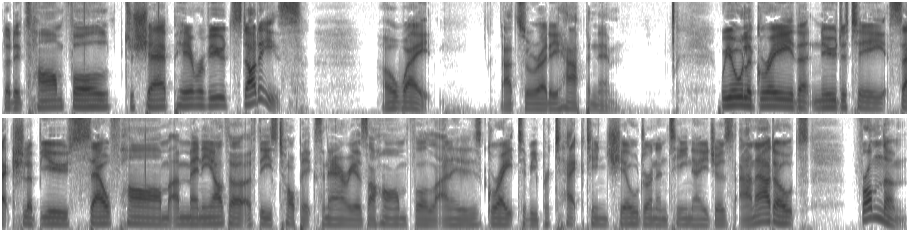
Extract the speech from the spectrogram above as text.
that it's harmful to share peer reviewed studies. Oh, wait, That's already happening. We all agree that nudity, sexual abuse, self harm, and many other of these topics and areas are harmful, and it is great to be protecting children and teenagers and adults from them.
